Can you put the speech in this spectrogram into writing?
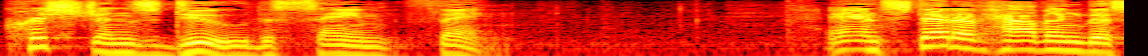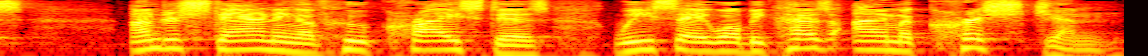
Christians do the same thing. Instead of having this understanding of who Christ is, we say, well, because I'm a Christian,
